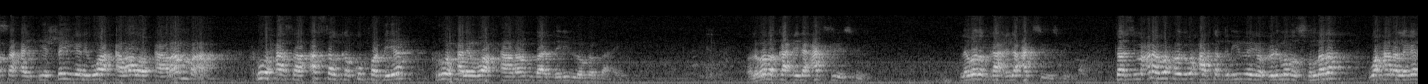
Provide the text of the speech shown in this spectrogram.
asaxay iyo shaygani waa xalaal oo xaaraan ma ah. Ruuxaasaa asalka ku fadhiya ruuxale waa xaaraan baa daliil looga baahaya labada qaacida cagsiga isku yihi labada qaacida cagsiga isku yihi taasi macnaha waxa waxaa taqriirinaya culimada sunnada waxaana laga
